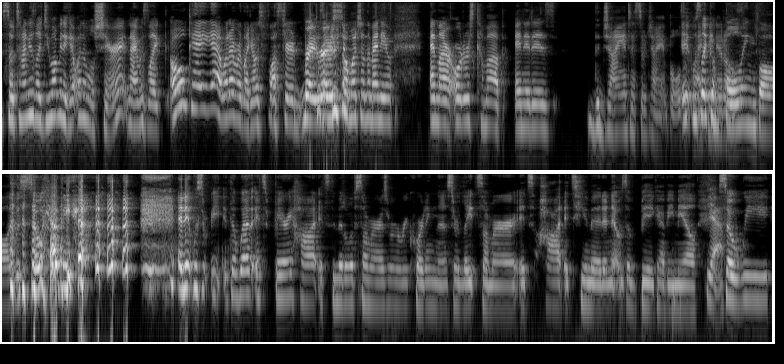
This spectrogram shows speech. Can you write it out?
So Tonya's like, "Do you want me to get one and we'll share it?" And I was like, oh, "Okay, yeah, whatever." Like I was flustered, Right, right. There's so much on the menu, and our orders come up, and it is the giantest of giant bowls. It was like a noodles. bowling ball. It was so heavy. and it was the weather it's very hot. It's the middle of summer as we're recording this or late summer. It's hot, it's humid and it was a big heavy meal. Yeah, So we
